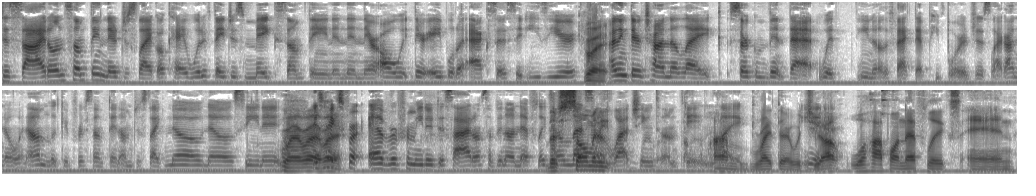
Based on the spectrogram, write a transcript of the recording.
decide on something. They're just like, okay, what if they just make something and then they're always they're able to access it easier. Right. I think they're trying to like circumvent that with you know the fact that people are just like, I know when I'm looking for something, I'm just like, no, no, seen it. Right, right, It takes forever for me to decide on something on Netflix There's unless so many- I'm watching something. I'm like, right there with you. yeah. I'll, we'll hop on Netflix and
